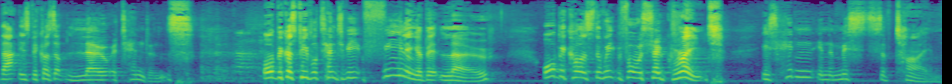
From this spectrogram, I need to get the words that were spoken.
that is because of low attendance, or because people tend to be feeling a bit low, or because the week before was so great, is hidden in the mists of time.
